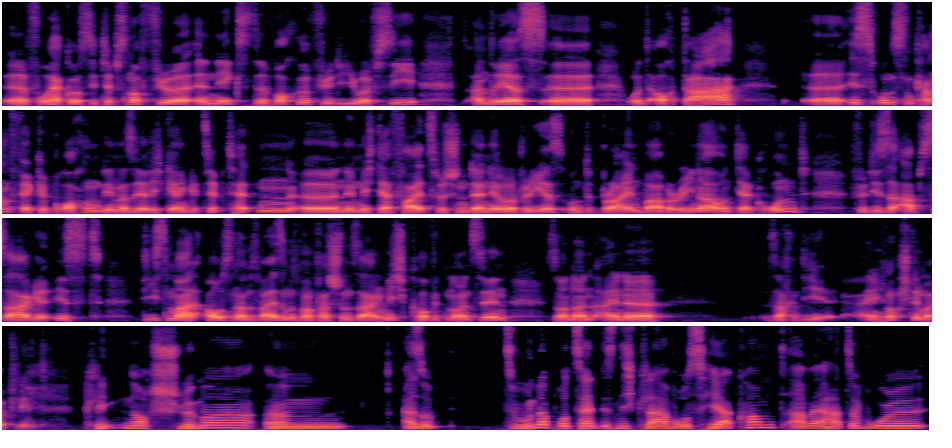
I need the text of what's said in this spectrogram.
äh, vorher kurz die Tipps noch für äh, nächste Woche für die UFC, Andreas. Äh, und auch da äh, ist uns ein Kampf weggebrochen, den wir sicherlich gern getippt hätten, äh, nämlich der Fight zwischen Daniel Rodriguez und Brian Barberina. Und der Grund für diese Absage ist diesmal ausnahmsweise, muss man fast schon sagen, nicht Covid-19, sondern eine Sache, die eigentlich noch schlimmer klingt. Klingt noch schlimmer. Ähm, also zu 100% ist nicht klar, wo es herkommt, aber er hatte wohl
